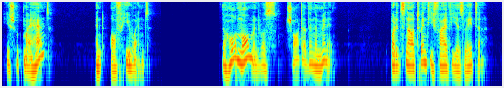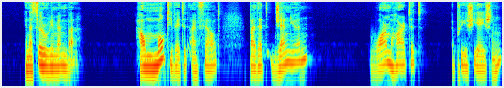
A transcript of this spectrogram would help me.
He shook my hand and off he went. The whole moment was shorter than a minute, but it's now 25 years later, and I still remember how motivated I felt by that genuine, warm hearted appreciation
